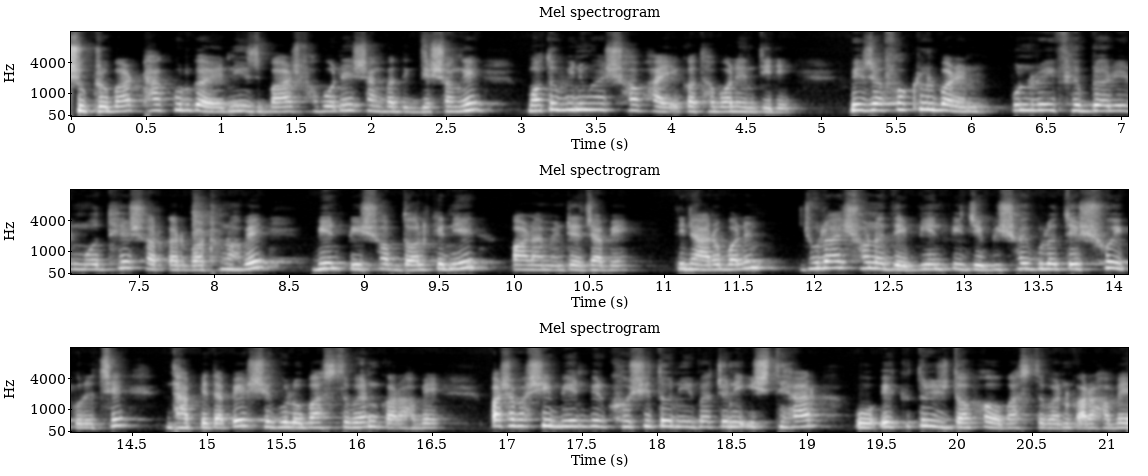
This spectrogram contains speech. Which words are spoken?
শুক্রবার ঠাকুরগাঁয়ে নিজ বাসভবনে সাংবাদিকদের সঙ্গে মতবিনিময় সভায় একথা বলেন তিনি। মির্জা ফখরুল বলেন, পনেরোই ফেব্রুয়ারির মধ্যে সরকার গঠন হবে, বিএনপি সব দলকে নিয়ে পার্লামেন্টে যাবে। তিনি আরও বলেন, জুলাই সনদে বিএনপি যে বিষয়গুলোতে সই করেছে, ধাপে ধাপে সেগুলো বাস্তবায়ন করা হবে। পাশাপাশি বিএনপির ঘোষিত নির্বাচনী ইশতেহার ও একত্রিশ দফাও বাস্তবায়ন করা হবে।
